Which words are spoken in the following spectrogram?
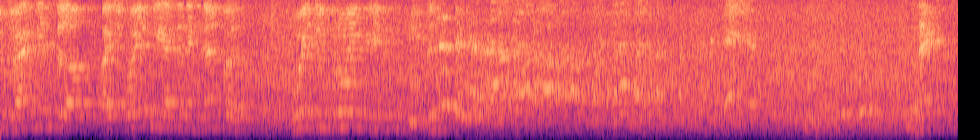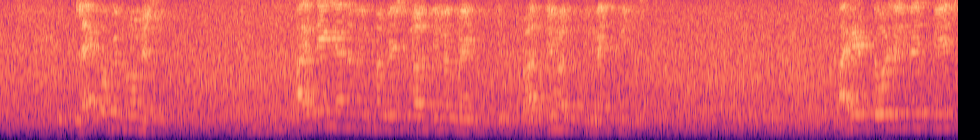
to join this club by showing me as an example who is improving in this. Next, lack of information. I think enough information was given, my, was given in my speech. I had told in my speech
